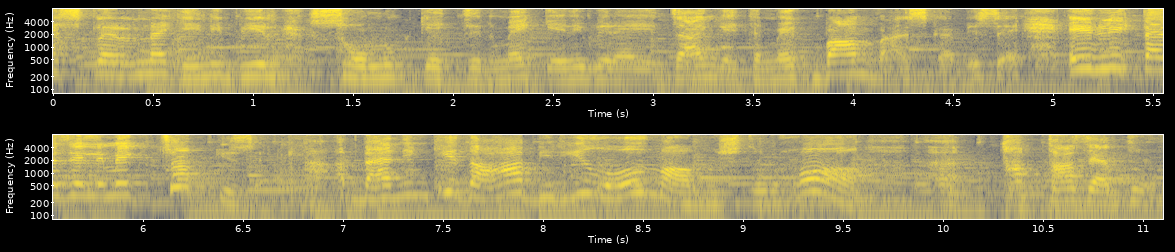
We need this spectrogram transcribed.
Aşklarına yeni bir soluk getirmek, yeni bir heyecan getirmek bambaşka bir şey. Evlilik tazelemek çok güzel. Benimki daha bir yıl olmamıştır ha. Taptaze duruyor.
